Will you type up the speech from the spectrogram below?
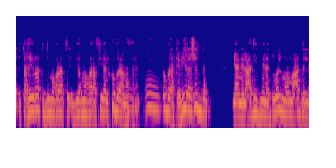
التغيرات الديموغرافية الكبرى مثلا كبرى كبيرة جدا. يعني العديد من الدول معدل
